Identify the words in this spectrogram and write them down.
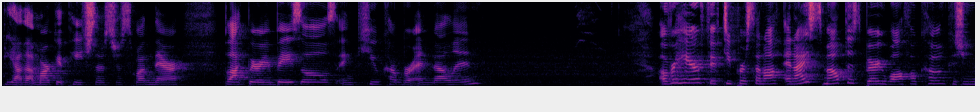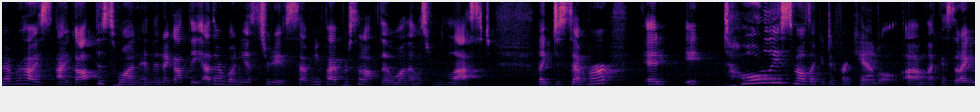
yeah, that market peach, there's just one there. Blackberry and basils and cucumber and melon. Over here, 50% off. And I smelt this berry waffle cone because you remember how I, I, got this one and then I got the other one yesterday at 75% off, the one that was from last, like December. And it totally smells like a different candle. Um, like I said, I,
